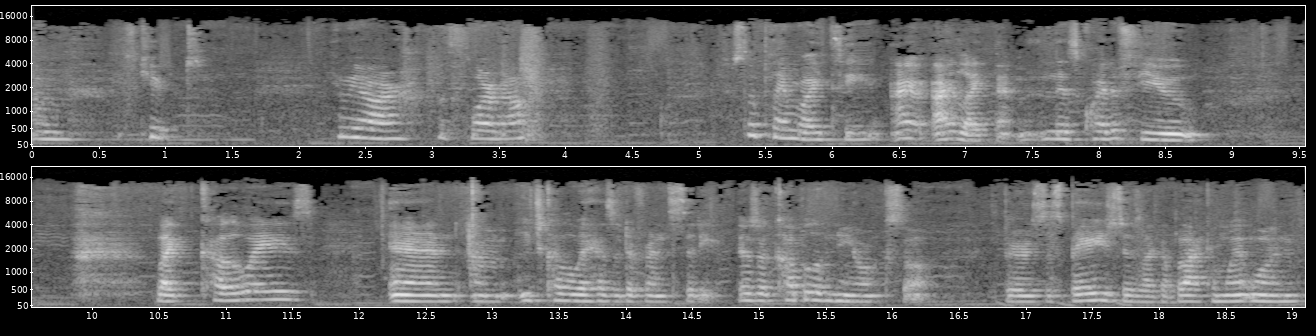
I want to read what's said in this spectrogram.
Um, it's cute. Here we are with Florida. Just a plain white tee. I, I like them. And there's quite a few like colorways and um, each colorway has a different city. There's a couple of New York, so there's this beige, there's like a black and white one.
